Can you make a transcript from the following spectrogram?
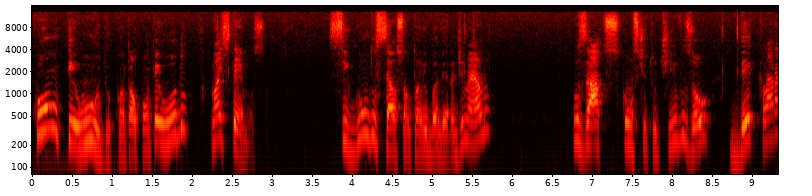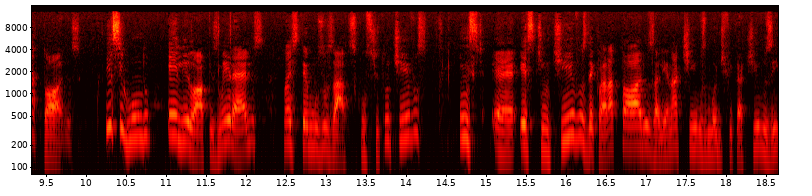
conteúdo, quanto ao conteúdo, nós temos, segundo Celso Antônio Bandeira de Mello, os atos constitutivos ou declaratórios. E segundo Eli Lopes Meirelles, nós temos os atos constitutivos, é, extintivos, declaratórios, alienativos, modificativos e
